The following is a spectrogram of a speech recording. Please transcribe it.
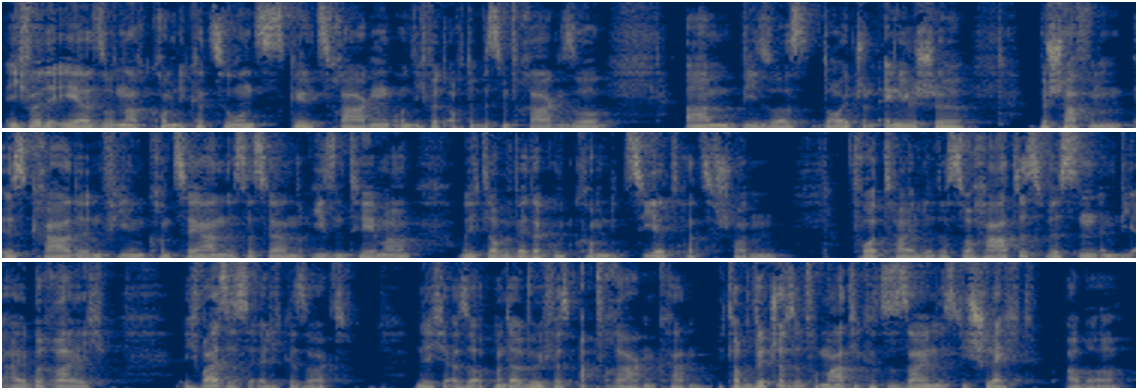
ich würde eher so nach Kommunikationsskills fragen und ich würde auch ein bisschen fragen, so ähm, wie so das Deutsch und Englische beschaffen ist. Gerade in vielen Konzernen ist das ja ein Riesenthema. Und ich glaube, wer da gut kommuniziert, hat schon Vorteile. Das so hartes Wissen im BI-Bereich, ich weiß es ehrlich gesagt nicht. Also ob man da wirklich was abfragen kann. Ich glaube, Wirtschaftsinformatiker zu sein, ist nicht schlecht. Aber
